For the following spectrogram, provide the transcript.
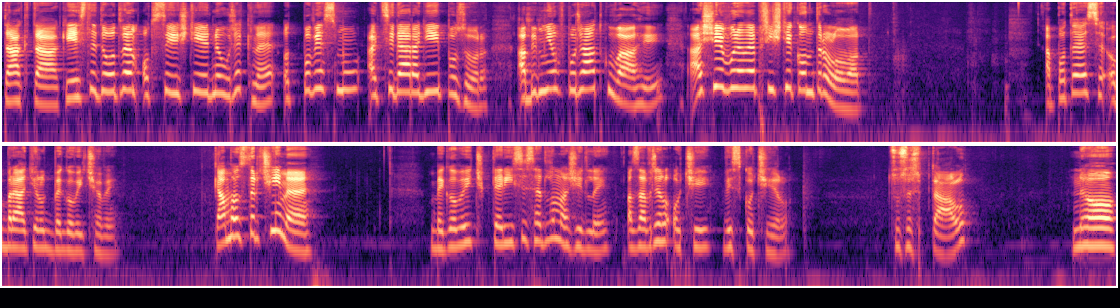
Tak, tak, jestli to o tvém otci ještě jednou řekne, odpověs mu, ať si dá raději pozor, aby měl v pořádku váhy, až je budeme příště kontrolovat. A poté se obrátil k Begovičovi. Kam ho strčíme? Begovič, který si sedl na židli a zavřel oči, vyskočil. Co se ptal? No,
